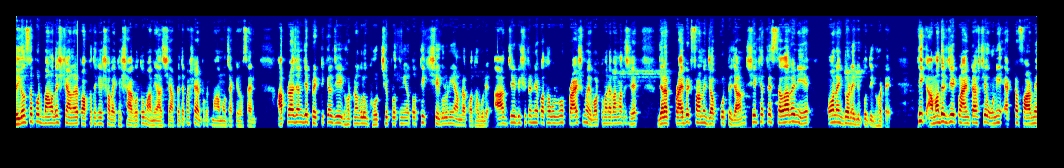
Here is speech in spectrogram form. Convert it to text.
লিগাল সাপোর্ট বাংলাদেশ চ্যানেলের পক্ষ থেকে সবাইকে স্বাগতম। আমি আছি আপনাদের পাশে অ্যাডভোকেট মোহাম্মদ জাকির হোসেন আপনারা জানেন যে প্র্যাকটিক্যাল যে ঘটনাগুলো ঘটছে প্রতিনিয়ত, ঠিক সেগুলো নিয়ে আমরা কথা বলি। আজ যে বিষয়টা নিয়ে কথা বলব, প্রায় সময় বর্তমানে বাংলাদেশে যারা প্রাইভেট ফার্মে জব করতে যান, সেক্ষেত্রে স্যালারি নিয়ে অনেক ধরনের বিপত্তি ঘটে। ঠিক আমাদের যে ক্লায়েন্ট আসছে, উনি একটা ফার্মে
